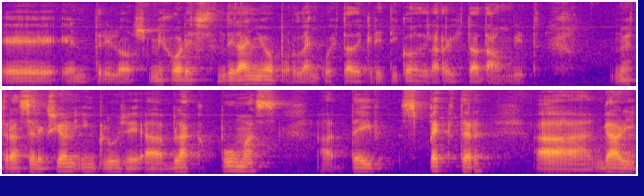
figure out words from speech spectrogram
eh, entre los mejores del año por la encuesta de críticos de la revista Downbeat. Nuestra selección incluye a Black Pumas, a Dave Specter, a Gary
